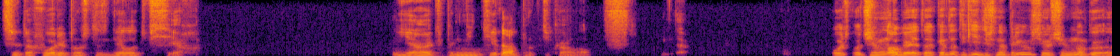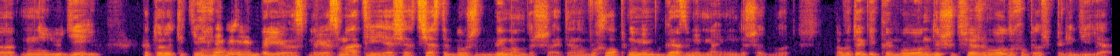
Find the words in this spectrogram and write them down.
светофоре просто сделать всех. Я экспериментировал, практиковал. Да. Оч- Очень много. Это когда ты едешь на Приусе, очень много э, людей, которые такие, Приус, Приус, смотри, я сейчас, сейчас ты будешь дымом дышать, он выхлопными газами моими дышать будет. А в итоге как бы он дышит свежим воздухом, потому что впереди я.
